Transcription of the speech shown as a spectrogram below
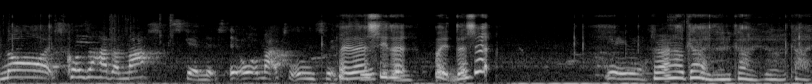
no, it's because I had a mask skin. It's, it automatically switches Wait, let's see that. Wait, does it? Yeah, yeah, yeah. There's another guy, there's a guy, there's a guy.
